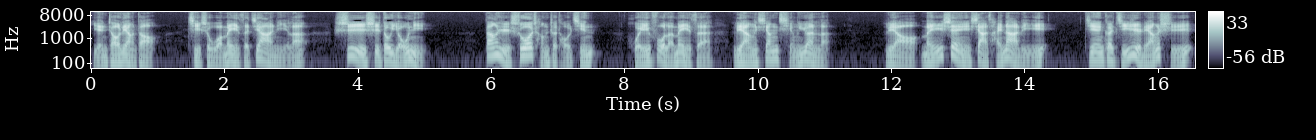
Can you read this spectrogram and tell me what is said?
严昭亮道：“既是我妹子嫁你了，事事都由你。”当日说成这头亲，回复了妹子，两厢情愿了。料没甚下财那里，拣个吉日良时，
